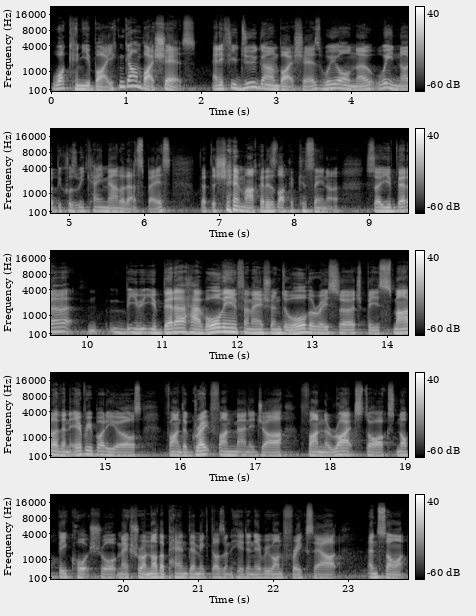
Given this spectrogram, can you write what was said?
what can you buy? You can go and buy shares. And if you do go and buy shares, we all know, we know because we came out of that space that the share market is like a casino. So you better you, you better have all the information, do all the research, be smarter than everybody else, find a great fund manager, find the right stocks, not be caught short, make sure another pandemic doesn't hit and everyone freaks out and so on.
